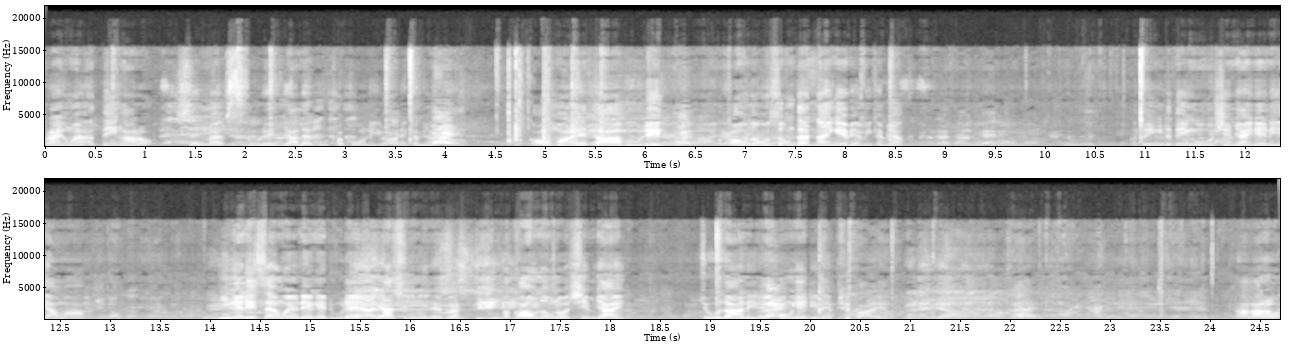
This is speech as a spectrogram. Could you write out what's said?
prime 1အသင်းကတော့10မှတ်ဆိုတဲ့ရလက်ကိုထွက်ပေါ်နေပါတယ်ခင်ဗျာကောင်းပါလေတာဘူးလေးအကောင်းဆုံးအဆုံးသတ်နိုင်ခဲ့ပြန်ပြီခင်ဗျာအသိန်းတစ်သိန်းကိုရှင်ပြိုင်တဲ့နေရာမှာဒီငယ်လေးစမ်းဝင်အနေငယ်ဒူးတန်ရရရှိနေတဲ့အတွက်အကောင်းဆုံးတော့ရှင်ပြိုင် ကြိုးစားနေတဲ့ပုံရိပ်တွေလည်းဖြစ်ပါတယ်မလေးပြာဒါကတော့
